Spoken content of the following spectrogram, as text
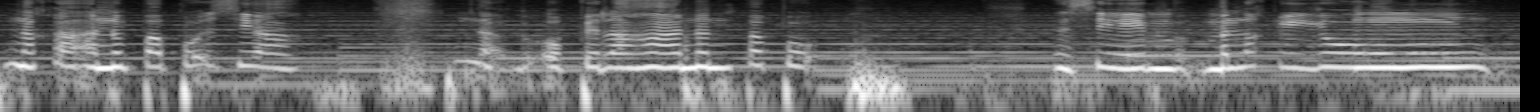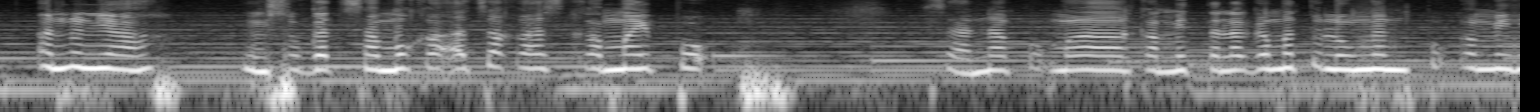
Nakaano pa po siya. Nag-operahanan pa po. Kasi malaki yung ano niya, yung sugat sa muka at saka sa kamay po. Sana po ma kami talaga matulungan po kami.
